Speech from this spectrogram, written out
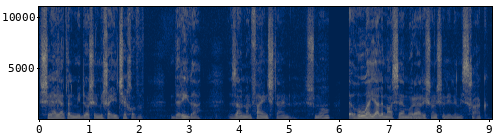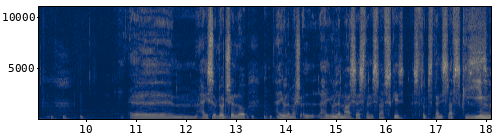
שהיה תלמידו של מיכאיל צ'כוב בריגה, זלמן פיינשטיין שמו. הוא היה למעשה המורה הראשון שלי למשחק. אמ, היסודות שלו היו, למש... היו למעשה סטניסלבסקי, סטניסלבסקיים,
